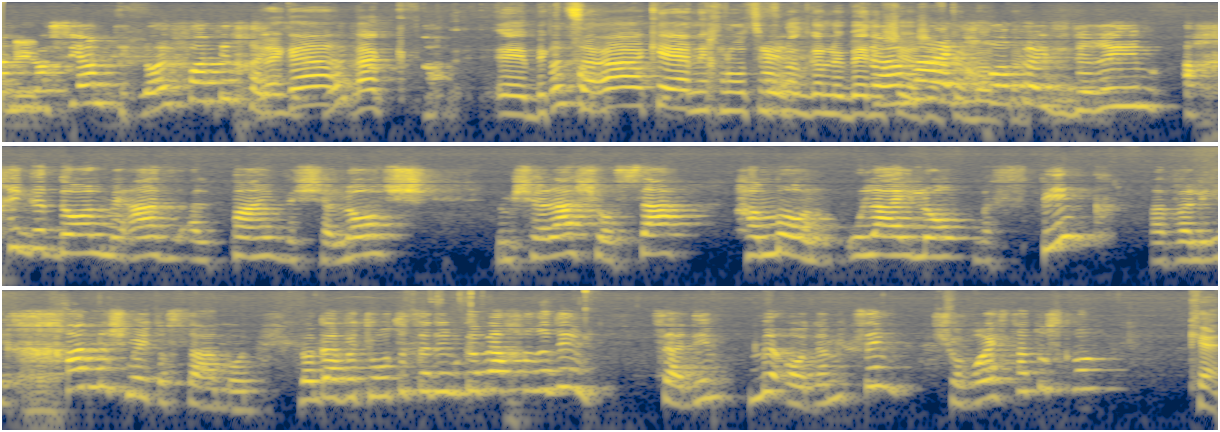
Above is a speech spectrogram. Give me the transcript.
אני לא סיימתי, לא הפרעתי לך. רגע, רק אה, בקצרה, כי אנחנו רוצים לפנות גם לבני שיושב כאן. שמה את חוק ההסדרים הכי גדול מאז 2003, ממשלה שעושה המון, אולי לא מספיק, אבל היא חד משמעית עושה המון. ואגב, ותראו את הצעדים לגבי החרדים, צעדים מאוד אמיצים, שוברי סטטוס קוו. כן.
